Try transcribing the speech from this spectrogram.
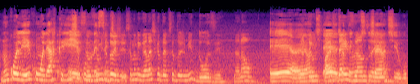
Nunca olhei com olhar crítico é, nesse sentido. Dois, se eu não me engano, acho que deve ser 2012, não é não? É, já é, tem uns quase é, 10 já anos já é antigo.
